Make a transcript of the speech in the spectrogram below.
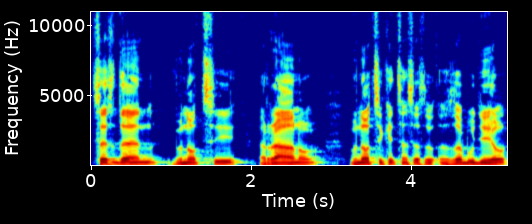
cez den, v noci, ráno, v noci, keď jsem se zobudil,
